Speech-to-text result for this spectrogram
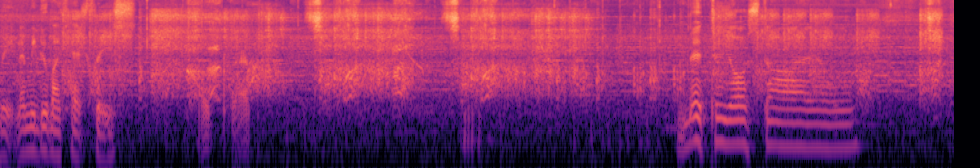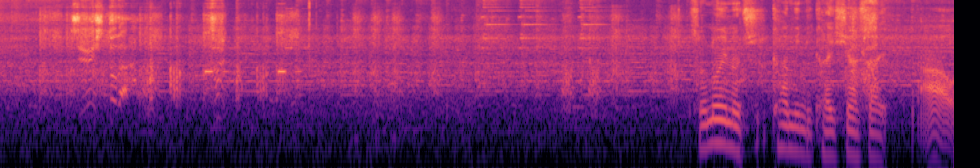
Wait, let me do my catchphrase. Oh crap. Meteor style. その命、神に返しなさい。青。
